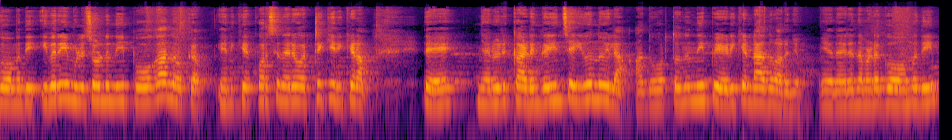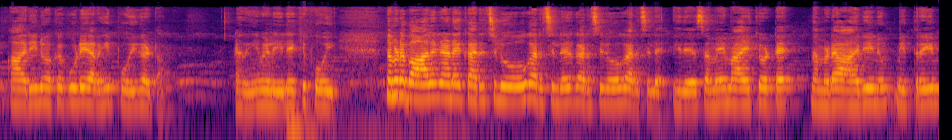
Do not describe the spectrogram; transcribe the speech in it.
ഗോമതി ഇവരെയും വിളിച്ചുകൊണ്ട് നീ പോകാൻ നോക്ക്. എനിക്ക് കുറച്ച് നേരം ഒറ്റയ്ക്ക് ഇരിക്കണം. ദേ ഞാനൊരു കടുങ്കയും ചെയ്യുമൊന്നുമില്ല അതോർത്തൊന്നും നീ പേടിക്കണ്ട എന്ന് പറഞ്ഞു. ഏതായാലും നമ്മുടെ ഗോമതിയും ആര്യനും ഒക്കെ കൂടി ഇറങ്ങിപ്പോയി കേട്ടോ. ഇറങ്ങി വെളിയിലേക്ക് പോയി. നമ്മുടെ ബാലനാണെ കരച്ചിലോ കരച്ചിൽ കരച്ചിലോ കരച്ചിൽ. ഇതേ സമയം ആയിക്കോട്ടെ. നമ്മുടെ ആര്യനും മിത്രയും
